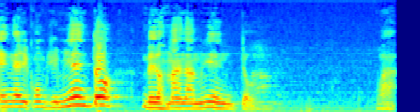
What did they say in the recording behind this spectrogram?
en el cumplimiento de los mandamientos. Wow.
